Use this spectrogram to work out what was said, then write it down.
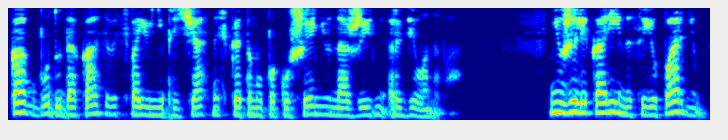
как буду доказывать свою непричастность к этому покушению на жизнь Родионова. Неужели Карина с ее парнем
